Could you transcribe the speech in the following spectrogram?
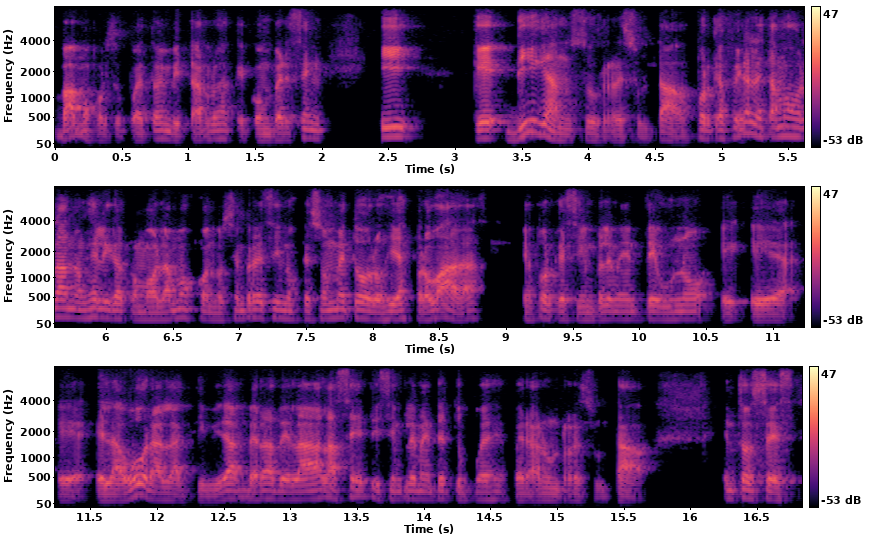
vamos, por supuesto, a invitarlos a que conversen y que digan sus resultados. Porque al final estamos hablando, Angélica, como hablamos cuando siempre decimos que son metodologías probadas, es porque simplemente uno eh, eh, eh, elabora la actividad, ¿verdad? De la A a la Z y simplemente tú puedes esperar un resultado. Entonces,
